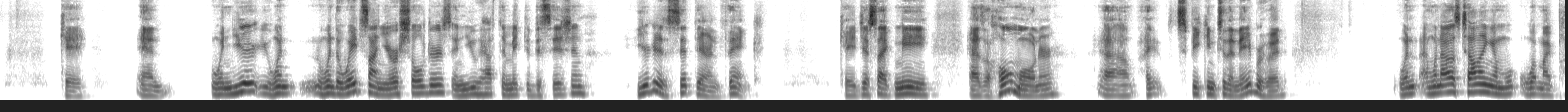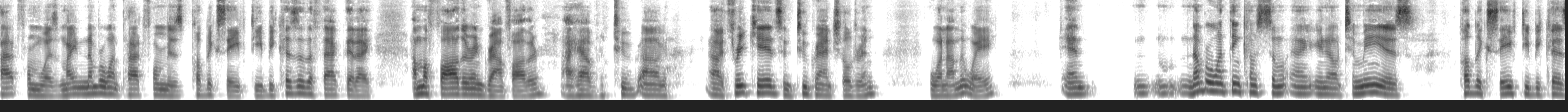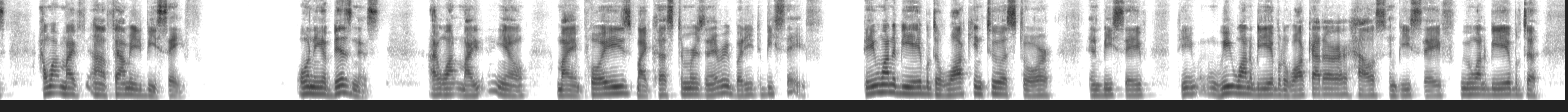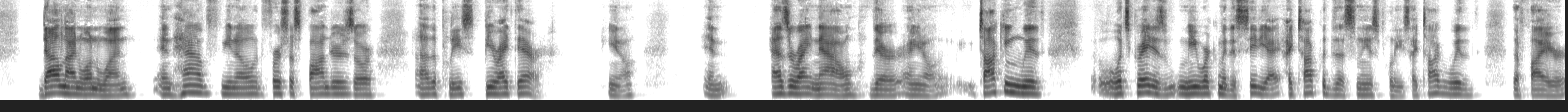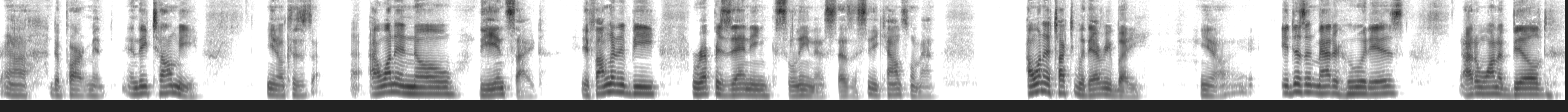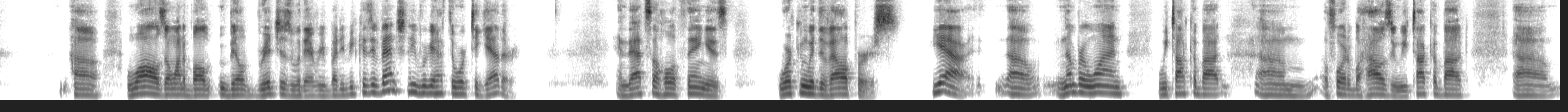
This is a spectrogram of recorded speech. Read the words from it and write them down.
Okay, and when you're when when the weight's on your shoulders and you have to make the decision, you're going to sit there and think. Okay, just like me as a homeowner, uh, I, speaking to the neighborhood, when when I was telling him what my platform was, my number one platform is public safety because of the fact that I I'm a father and grandfather. I have two uh, uh, three kids and two grandchildren, one on the way, and number one thing comes to uh, you know to me is public safety because I want my uh, family to be safe. Owning a business, I want my you know my employees, my customers, and everybody to be safe. They want to be able to walk into a store and be safe. We want to be able to walk out of our house and be safe. We want to be able to dial 911 and have, you know, first responders or uh, the police be right there, you know. And as of right now, they're, you know, talking with what's great is me working with the city. I, I talk with the Salinas police, I talk with the fire uh, department, and they tell me, you know, because I want to know the inside. If I'm going to be representing Salinas as a city councilman, I want to talk to, with everybody. You know, it doesn't matter who it is. I don't want to build uh, walls. I want to build bridges with everybody because eventually we're gonna have to work together. And that's the whole thing is working with developers. Yeah, uh, number one, we talk about um, affordable housing. We talk about um,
